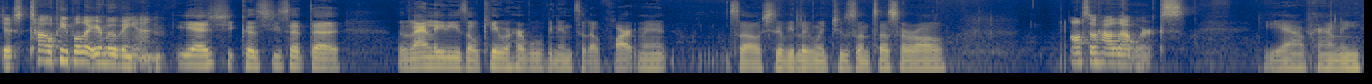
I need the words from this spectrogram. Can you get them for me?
Just tell people that you're moving in. Yeah, she because she said that the landlady is okay with her moving into the apartment, so she'll be living with Juzo and Tetsuro. Also, how that works. Yeah, apparently.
